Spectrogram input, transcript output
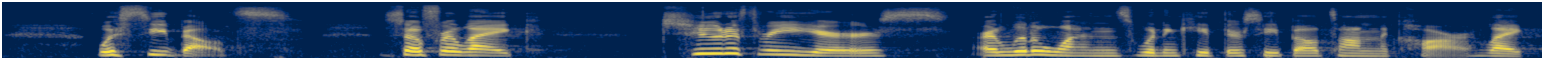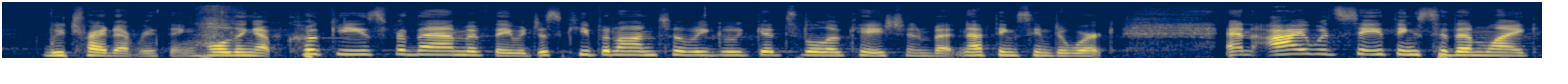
with seatbelts. So for like two to three years, our little ones wouldn't keep their seatbelts on in the car. Like we tried everything, holding up cookies for them if they would just keep it on until we would get to the location, but nothing seemed to work. And I would say things to them like,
